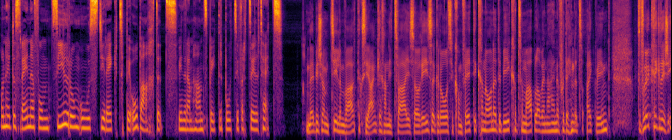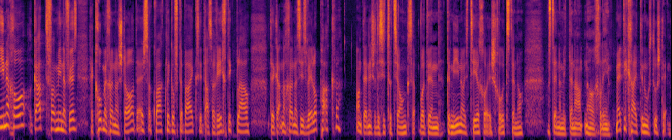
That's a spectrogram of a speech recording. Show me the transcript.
und hat das Rennen vom Zielraum aus direkt beobachtet, wie er am Hans-Peter Putzi erzählt hat. Und ich war schon im Ziel am Warten. Eigentlich hatte ich zwei so riesengroße Konfettikanonen dabei zum Ablauf, wenn einer von diesen zwei gewinnt. Der Flückiger ist reingekommen, gerade vor meinen Füßen. Er konnte mich stehen, der ist so gewackelig auf der Beine, also richtig blau. Er konnte noch sein Velo packen. Und dann war die Situation, wo dann der Nino ins Ziel kam, kurz dann noch, wo sie dann miteinander noch ein bisschen Nettigkeiten austauschen.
